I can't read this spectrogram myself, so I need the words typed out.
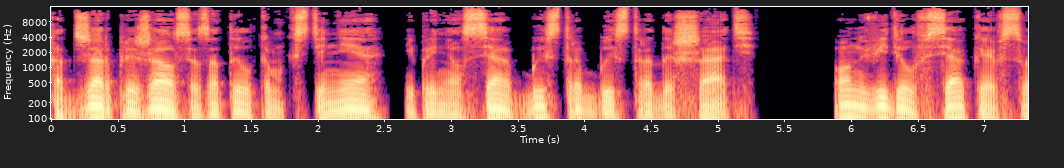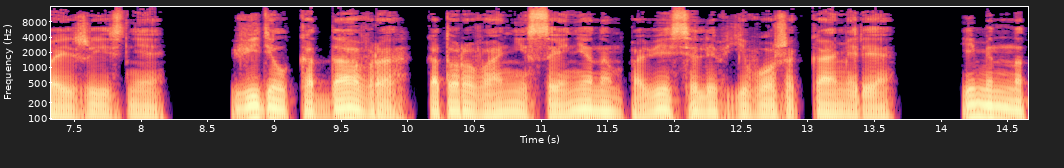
Хаджар прижался затылком к стене и принялся быстро-быстро дышать. Он видел всякое в своей жизни. Видел кадавра, которого они с Эйненом повесили в его же камере. Именно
